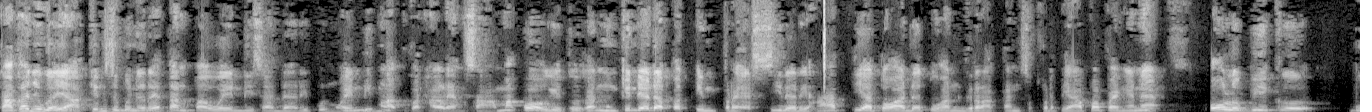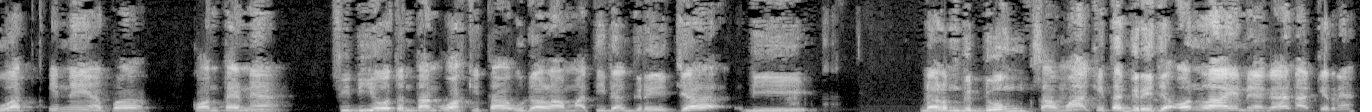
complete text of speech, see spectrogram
Kakak juga yakin sebenarnya tanpa Wendy sadari pun Wendy melakukan hal yang sama kok gitu kan. Mungkin dia dapat impresi dari hati atau ada Tuhan gerakan seperti apa. Pengennya oh lebih ke buat ini apa kontennya video tentang wah kita udah lama tidak gereja di dalam gedung sama kita gereja online ya kan? Akhirnya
